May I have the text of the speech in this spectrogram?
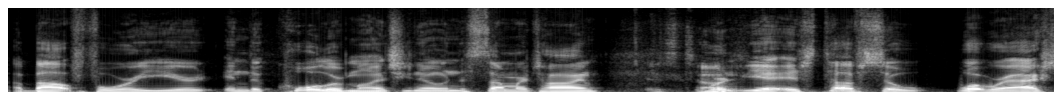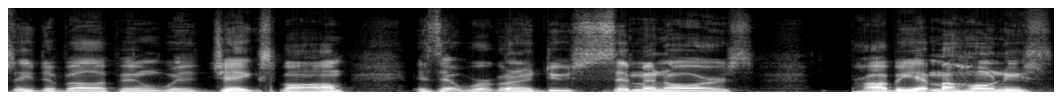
about four a year in the cooler months. You know, in the summertime, It's tough. yeah, it's tough. So what we're actually developing with Jake's mom is that we're going to do seminars, probably at Mahoney's,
